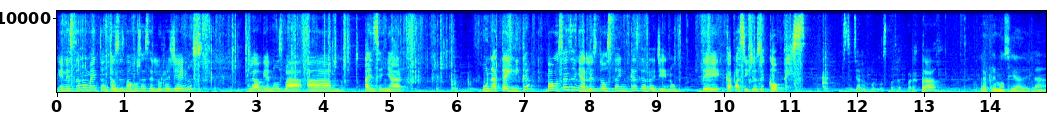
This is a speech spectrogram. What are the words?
En este momento entonces vamos a hacer los rellenos. Claudia nos va a, enseñar una técnica. Vamos a enseñarles dos técnicas de relleno de capacillos de cupcakes. Esto ya lo podemos La cremosidad de la,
